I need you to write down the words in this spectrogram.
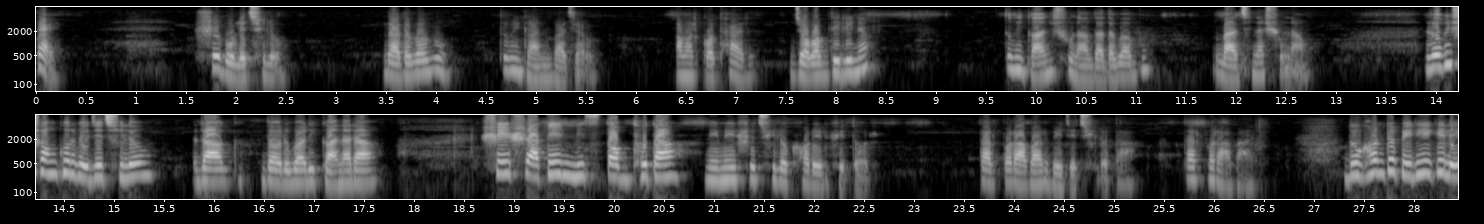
দেয়? সে বলেছিল, দাদাবাবু, তুমি গান বাজাও। আমার কথার জবাব দিলি না? তুমি গান শোনাও, দাদাবাবু। বাজনা শোনাও। রবিশঙ্কর বেজেছিল, রাগ, দরবারি কানারা শেষ রাতের নিস্তব্ধতা নেমে এসেছিল ঘরের ভেতর। তারপর আবার বেজেছিল তা, তারপর আবার। দু ঘণ্টা পেরিয়ে গেলে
